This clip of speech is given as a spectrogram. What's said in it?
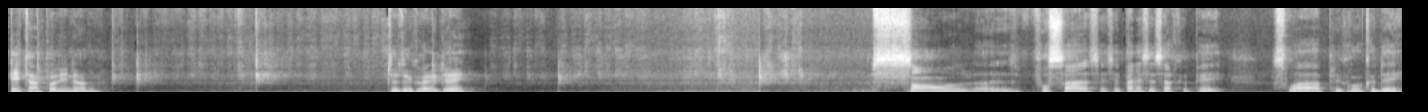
est un polynôme de degré d, sans, euh, pour ça, ce pas nécessaire que P soit plus grand que D.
